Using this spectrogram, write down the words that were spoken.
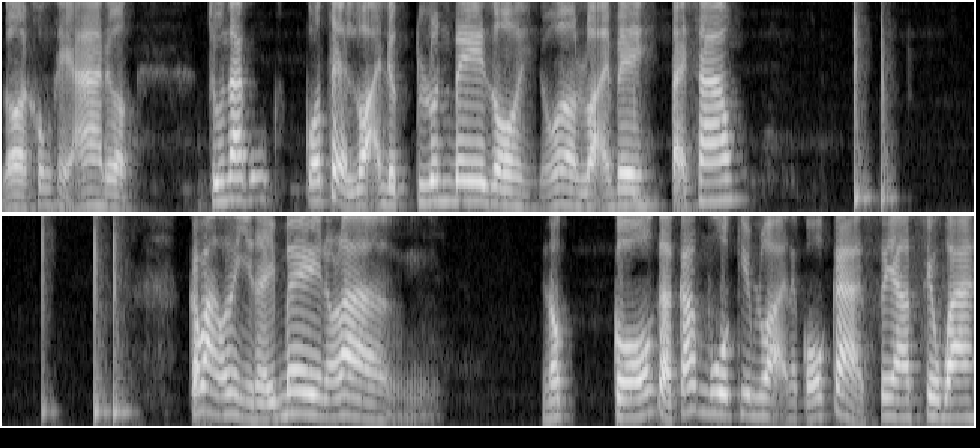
Rồi, không thể A được Chúng ta cũng có thể loại được luôn B rồi, Đúng không? Loại B Tại sao? Các bạn có thể nhìn thấy B nó là, nó có cả các bua kim loại, nó có cả CaCO3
